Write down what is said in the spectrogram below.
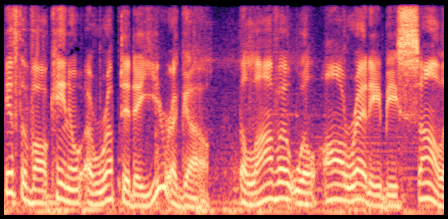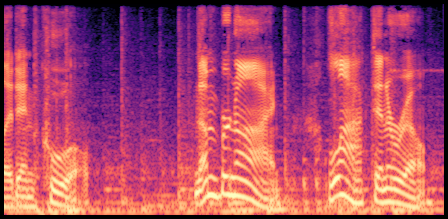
If the volcano erupted a year ago, the lava will already be solid and cool. Number 9. Locked in a room.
